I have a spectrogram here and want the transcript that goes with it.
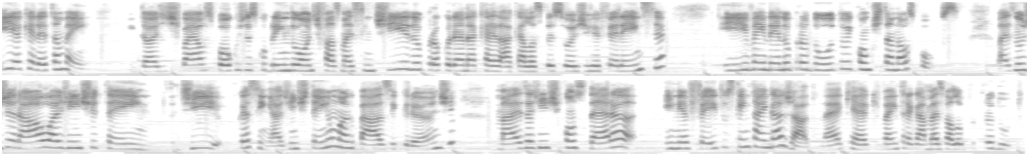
e ia querer também. Então a gente vai aos poucos descobrindo onde faz mais sentido, procurando aquelas pessoas de referência e vendendo o produto e conquistando aos poucos. Mas no geral a gente tem de, porque assim, a gente tem uma base grande, mas a gente considera em efeitos quem está engajado, né? Que é que vai entregar mais valor para o produto.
